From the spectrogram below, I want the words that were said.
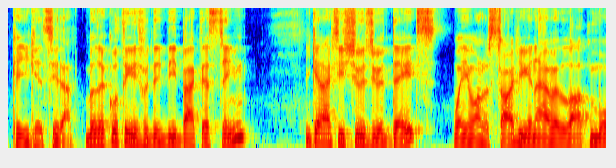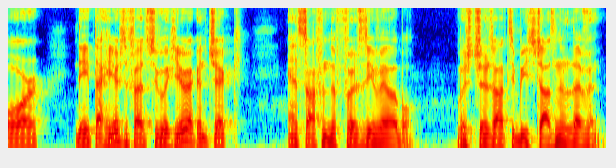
Okay, you can see that. But the cool thing is with the deep backtesting, you can actually choose your dates when you want to start. You're going to have a lot more data here. So if I just go here, I can check and start from the first day available, which turns out to be 2011.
